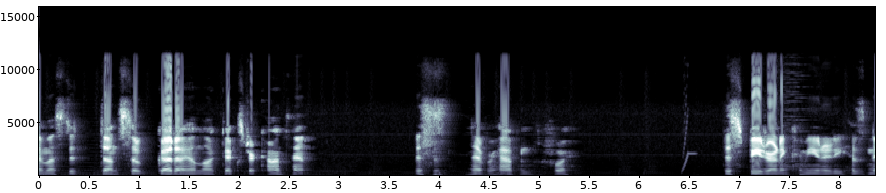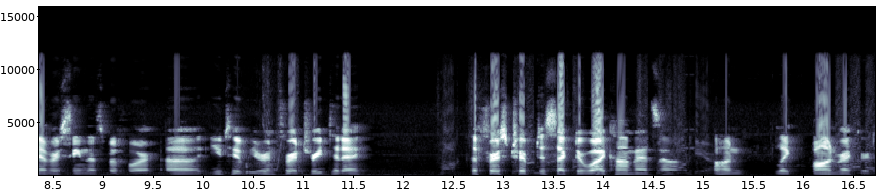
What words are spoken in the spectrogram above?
I must have done so good I unlocked extra content. This has never happened before. the speedrunning community has never seen this before. Uh, YouTube, you're in for a treat today. The first trip to Sector Y Combat Zone on, like, on record.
